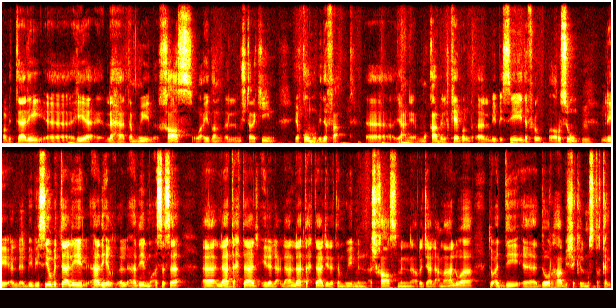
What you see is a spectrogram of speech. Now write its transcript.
وبالتالي آه، هي لها تمويل خاص وأيضا المشتركين يقوموا بدفع آه، يعني مقابل cable ال BBC يدفعوا رسوم للبي بي سي. وبالتالي هذه هذه المؤسسة آه، لا تحتاج إلى الإعلان، لا تحتاج إلى تمويل من أشخاص من رجال أعمال وتؤدي دورها بشكل مستقل.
